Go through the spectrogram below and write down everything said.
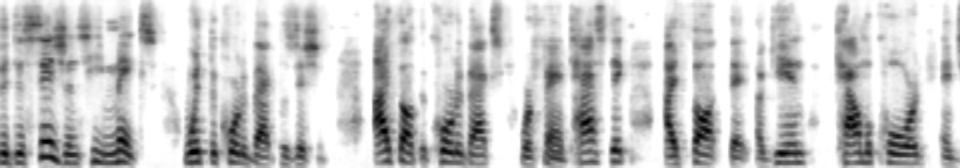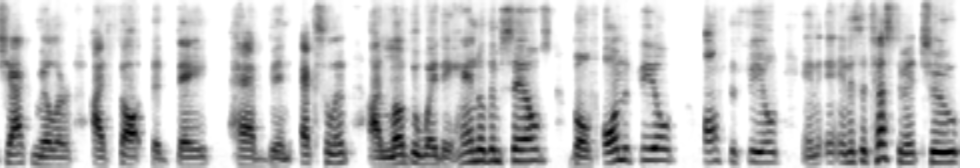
the decisions he makes with the quarterback position. I thought the quarterbacks were fantastic. I thought that, again, Kyle McCord and Jack Miller, I thought that they have been excellent. I love the way they handle themselves, both on the field, off the field, and, and it's a testament to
